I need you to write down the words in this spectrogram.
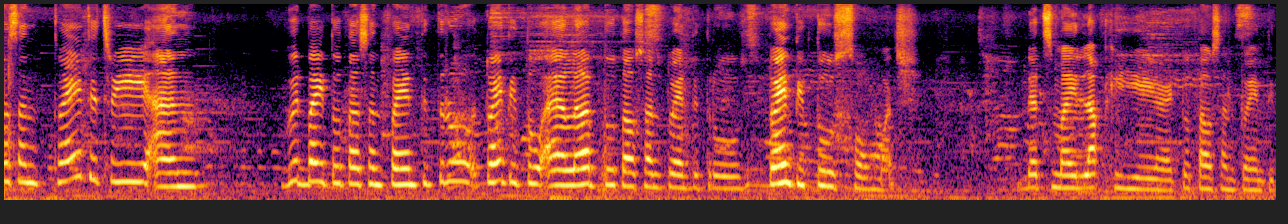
2023 and goodbye 2022. 22. I love 2022 22 so much. That's my lucky year 2022.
